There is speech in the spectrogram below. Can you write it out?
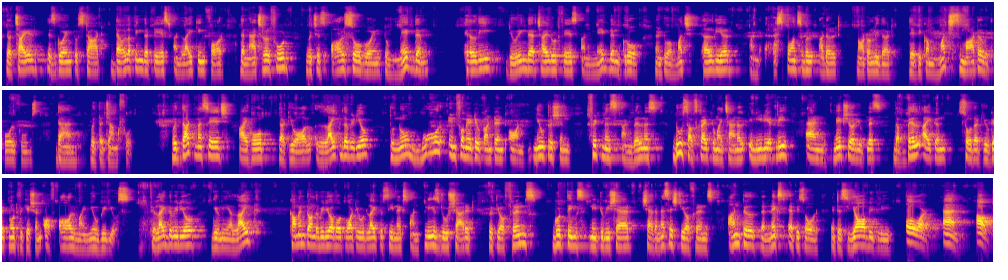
Your child is going to start developing the taste and liking for the natural food, which is also going to make them healthy during their childhood phase and make them grow into a much healthier and responsible adult. Not only that, they become much smarter with whole foods than with the junk food. With that message, I hope that you all liked the video. To know more informative content on nutrition, fitness and wellness, do subscribe to my channel immediately and make sure you press the bell icon so that you get notification of all my new videos. If you like the video, give me a like, comment on the video about what you would like to see next and please do share it with your friends. Good things need to be shared. Share the message to your friends. Until the next episode, it is your Biglee over and out.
